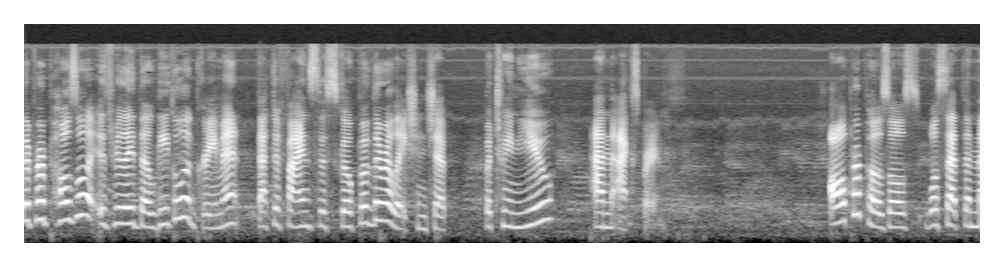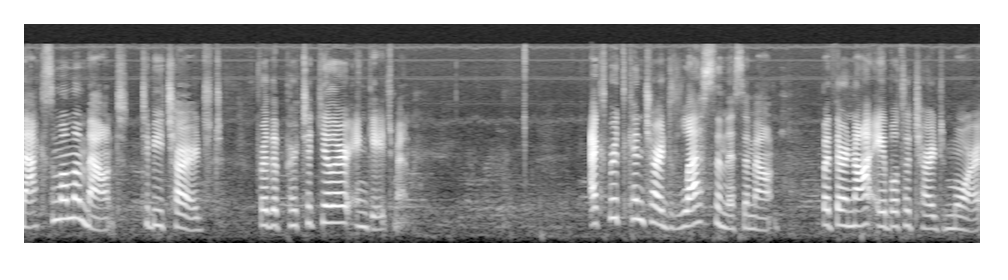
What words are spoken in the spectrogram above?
The proposal is really the legal agreement that defines the scope of the relationship between you and the expert. All proposals will set the maximum amount to be charged for the particular engagement. Experts can charge less than this amount, but they're not able to charge more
